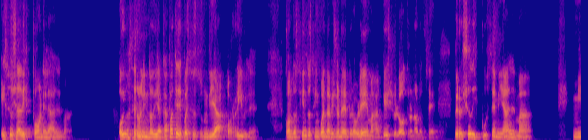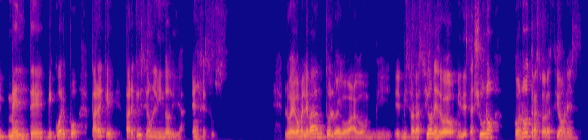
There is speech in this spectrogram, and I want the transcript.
eso ya dispone el alma. Hoy va a ser un lindo día. Capaz que después es un día horrible, con 250 millones de problemas, aquello, lo otro, no lo sé. Pero yo dispuse mi alma, mi mente, mi cuerpo, ¿para qué? Para que hoy sea un lindo día en Jesús. Luego me levanto, luego hago eh, mis oraciones, luego mi desayuno con otras oraciones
